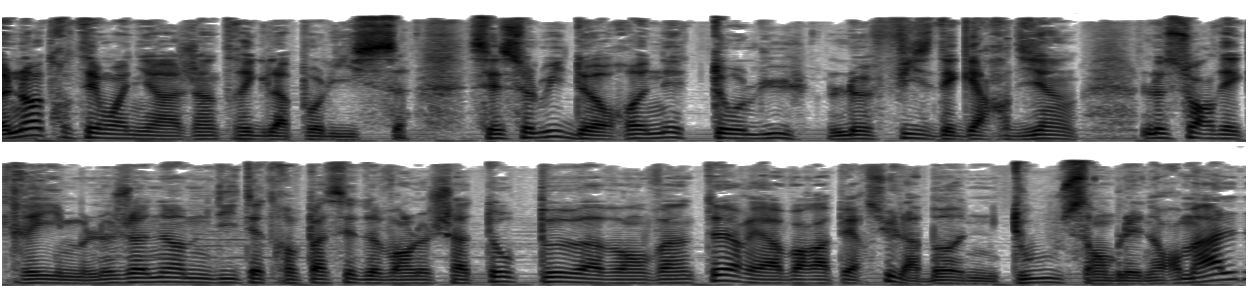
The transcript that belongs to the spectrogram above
Un autre témoignage intrigue la police. C'est celui de René Tolu, le fils des gardiens. Le soir des crimes, le jeune homme dit être passé devant le château peu avant 20 heures et avoir aperçu la bonne. Tout semblait normal.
